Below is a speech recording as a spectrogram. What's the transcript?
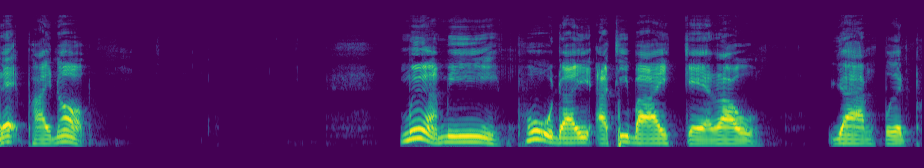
และภายนอก เมื่อมีผู้ใดอธิบายแก่เรา อย่างเปิดเผ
